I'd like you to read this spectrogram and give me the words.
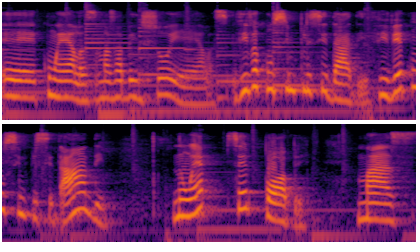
é, com elas, mas abençoe elas. Viva com simplicidade. Viver com simplicidade não é ser pobre, mas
